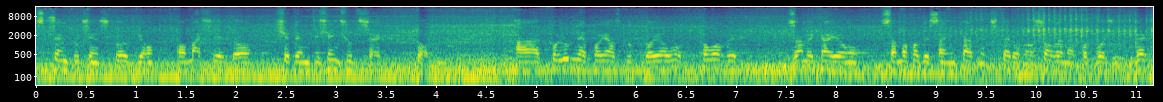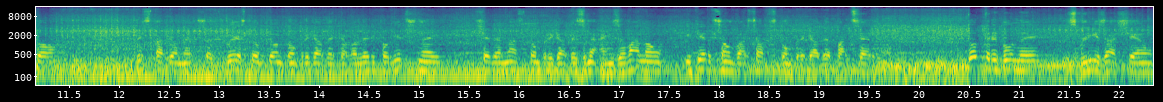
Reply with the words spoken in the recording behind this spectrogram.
sprzętu ciężkiego o masie do 73 ton. A kolumnę pojazdów koło- kołowych zamykają samochody sanitarne czteronoszowe na podwoziu Iveco wystawione przez 25. Brygadę Kawalerii Powietrznej, 17. Brygadę Zmechanizowaną i 1. Warszawską Brygadę Pancerną. Do trybuny zbliża się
